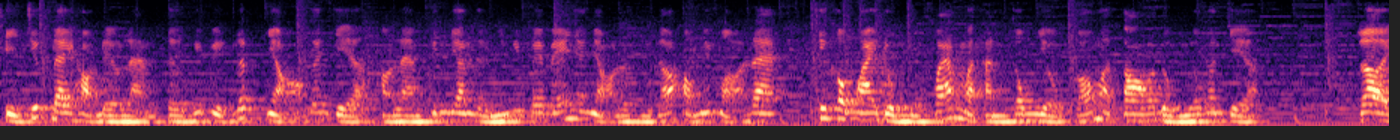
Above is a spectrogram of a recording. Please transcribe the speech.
thì trước đây họ đều làm từ cái việc rất nhỏ. Các anh chị ạ, họ làm kinh doanh từ những cái bé bé nhỏ nhỏ rồi từ đó họ mới mở ra, chứ không ai đùng một phát mà thành công giàu có mà to đùng luôn, các anh chị ạ. Rồi,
